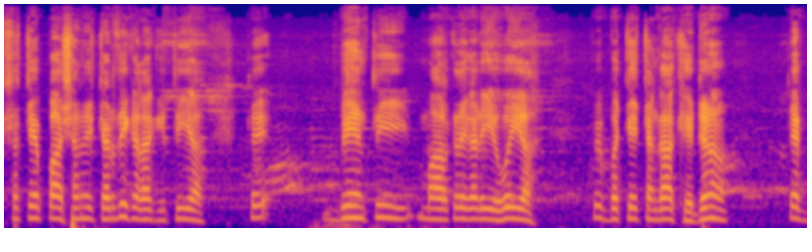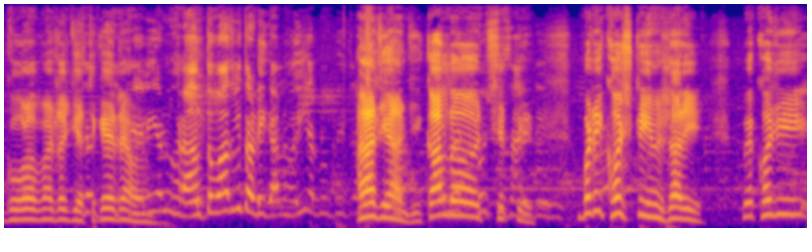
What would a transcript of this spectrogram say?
ਸੱਚੇ ਪਾਤਸ਼ਾਹ ਨੇ ਚੜ੍ਹਦੀ ਕਲਾ ਕੀਤੀ ਆ ਤੇ ਬੇਨਤੀ ਮਾਲਕ ਦੇ ਗੜੀ ਇਹੋ ਹੀ ਆ ਵੀ ਬੱਚੇ ਚੰਗਾ ਖੇਡਣ ਤੇ ਗੋਲਡ ਮੈਡਲ ਜਿੱਤ ਕੇ ਲਿਆਉਣ। ਆਸਟ੍ਰੇਲੀਆ ਨੂੰ ਹਰਾਉਣ ਤੋਂ ਬਾਅਦ ਵੀ ਤੁਹਾਡੀ ਗੱਲ ਹੋਈ ਨਾਲ? ਹਾਂਜੀ ਹਾਂਜੀ। ਸੀ ਸਾਰੀ ਛਿੱਤੀ। ਬੜੀ ਖੁਸ਼ ਟੀਮ ਸਾਰੀ। ਵੇਖੋ ਜੀ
